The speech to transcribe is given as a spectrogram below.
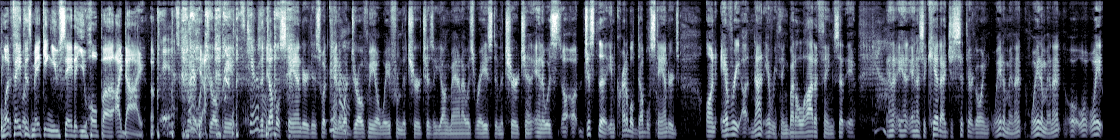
What faith is making you say that you hope uh, I die? That's kind of what drove me. terrible. The double standard is what kind of what drove me away from the church as a young man. I was raised in the church, and, and it was uh, uh, just the incredible double standards on every, uh, not everything, but a lot of things. That, eh, and, and and as a kid, I just sit there going, "Wait a minute, wait a minute, oh, oh, wait!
